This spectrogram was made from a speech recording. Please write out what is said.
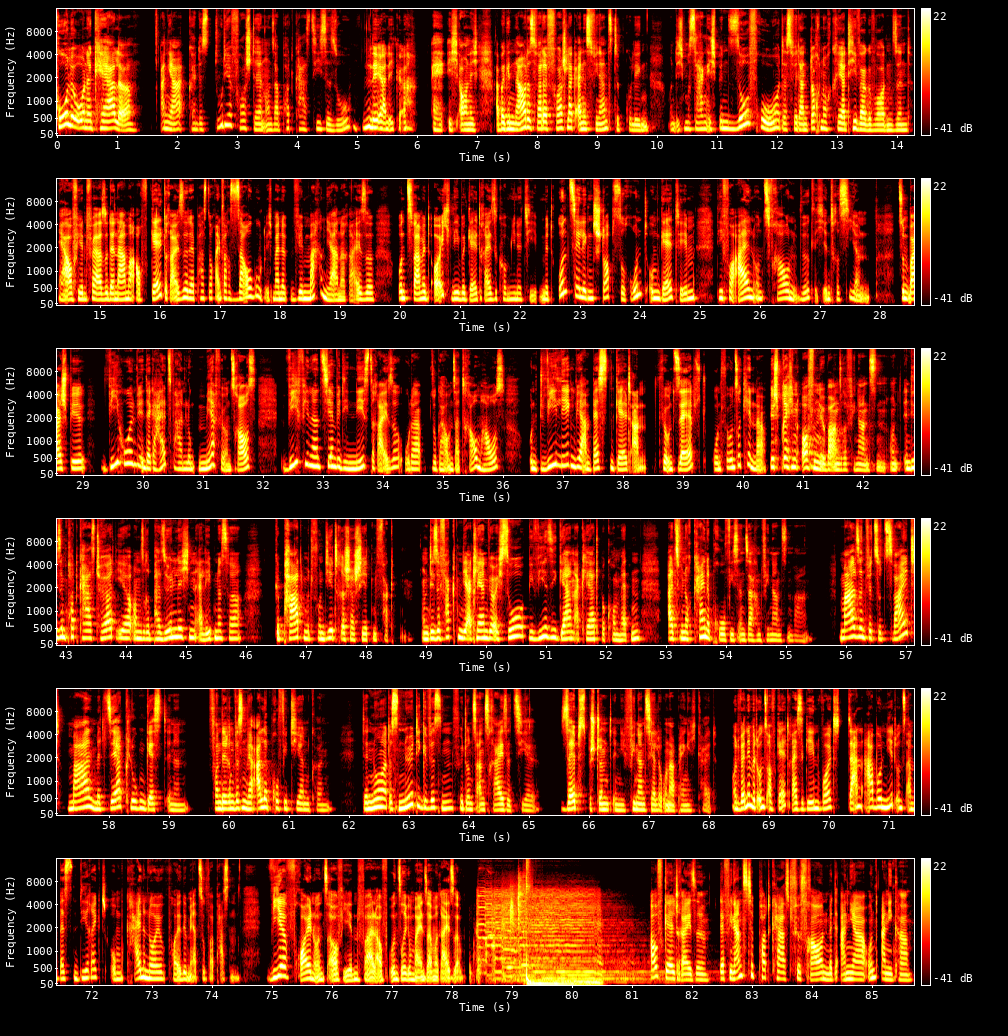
Kohle ohne Kerle. Anja, könntest du dir vorstellen, unser Podcast hieße so? Nee, Annika. Ey, ich auch nicht. Aber genau das war der Vorschlag eines Finanztipp-Kollegen. Und ich muss sagen, ich bin so froh, dass wir dann doch noch kreativer geworden sind. Ja, auf jeden Fall. Also der Name auf Geldreise, der passt auch einfach saugut. Ich meine, wir machen ja eine Reise. Und zwar mit euch, liebe Geldreise-Community. Mit unzähligen Stops rund um Geldthemen, die vor allem uns Frauen wirklich interessieren. Zum Beispiel, wie holen wir in der Gehaltsverhandlung mehr für uns raus? Wie finanzieren wir die nächste Reise oder sogar unser Traumhaus? Und wie legen wir am besten Geld an? Für uns selbst und für unsere Kinder. Wir sprechen offen über unsere Finanzen. Und in diesem Podcast hört ihr unsere persönlichen Erlebnisse gepaart mit fundiert recherchierten Fakten. Und diese Fakten, die erklären wir euch so, wie wir sie gern erklärt bekommen hätten, als wir noch keine Profis in Sachen Finanzen waren. Mal sind wir zu zweit, mal mit sehr klugen Gästinnen, von deren Wissen wir alle profitieren können. Denn nur das nötige Wissen führt uns ans Reiseziel, selbstbestimmt in die finanzielle Unabhängigkeit. Und wenn ihr mit uns auf Geldreise gehen wollt, dann abonniert uns am besten direkt, um keine neue Folge mehr zu verpassen. Wir freuen uns auf jeden Fall auf unsere gemeinsame Reise. Auf Geldreise, der Finanztipp-Podcast für Frauen mit Anja und Annika.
